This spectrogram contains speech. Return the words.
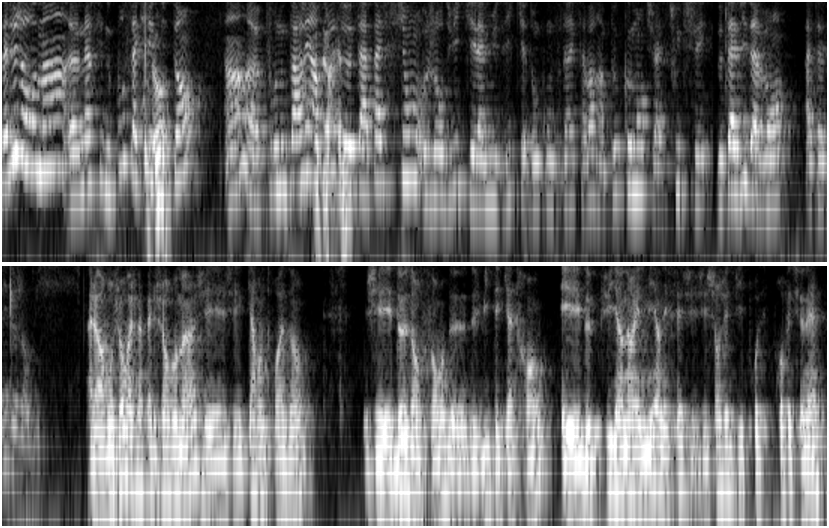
Salut Jean Romain, euh, merci de nous consacrer du temps. Hein, euh, pour nous parler un peu de ta passion aujourd'hui qui est la musique. Donc on voudrait savoir un peu comment tu as switché de ta vie d'avant à ta vie d'aujourd'hui. Alors bonjour, moi je m'appelle Jean Romain, j'ai 43 ans. J'ai deux enfants de, de, 8 et 4 ans. Et depuis un an et demi, en effet, j'ai changé de vie professionnelle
